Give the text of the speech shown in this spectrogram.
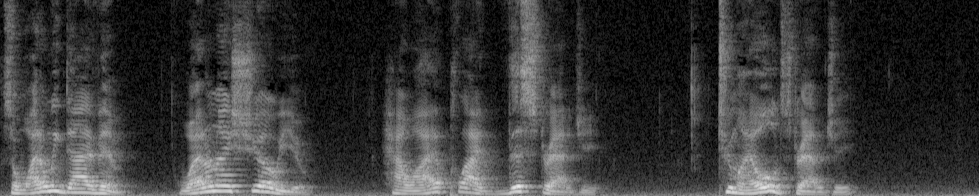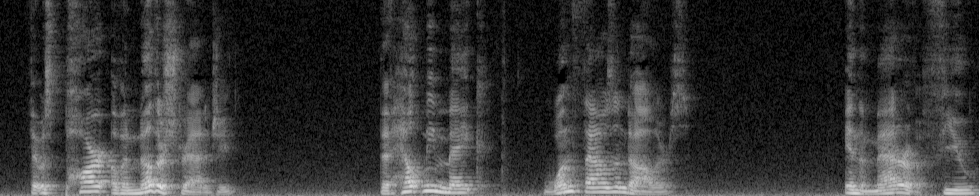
So, why don't we dive in? Why don't I show you how I applied this strategy to my old strategy that was part of another strategy that helped me make $1,000 in the matter of a few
